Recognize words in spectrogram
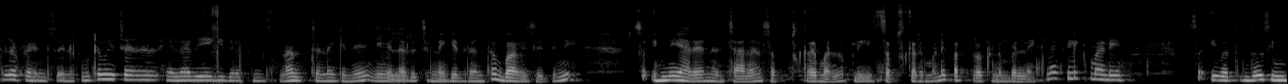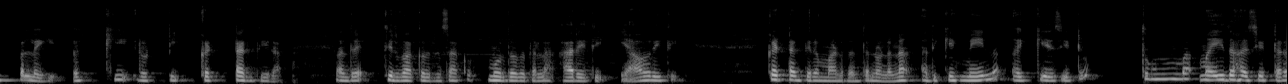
Hello friends welcome to my channel ಎಲ್ಲರೂ ಹೇಗಿದ್ದೀರಾ ಫ್ರೆಂಡ್ಸ್ ನಾನು ಚೆನ್ನಾಗಿದ್ದೀನಿ. ನೀವೆಲ್ಲರೂ ಚೆನ್ನಾಗಿದ್ದೀರ ಅಂತ ಭಾವಿಸಿದ್ದೀನಿ. ಸೊ ಇನ್ನೂ ಯಾರ್ಯಾರು ನನ್ನ ಚಾನಲ್ ಸಬ್ಸ್ಕ್ರೈಬ್ ಮಾಡಿದ್ರು ಪ್ಲೀಸ್ ಸಬ್ಸ್ಕ್ರೈಬ್ ಮಾಡಿ, ಪಕ್ಕದ ಬೆಲ್ ಬೆಲ್ಲೈಕನ್ನ ಕ್ಲಿಕ್ ಮಾಡಿ. ಸೊ ಇವತ್ತೊಂದು ಸಿಂಪಲ್ಲಾಗಿ ಅಕ್ಕಿ ರೊಟ್ಟಿ ಕಟ್ಟಾಗ್ದಿರ? ಅಂದರೆ ತಿರ್ವಾಕಿದ್ರು ಸಾಕು, ಮುರಿದೋಗುತ್ತಲ್ಲ, ಆ ರೀತಿ ಯಾವ ರೀತಿ ಕಟ್ಟಾಗ್ದಿರ ಮಾಡೋದಂತ ನೋಡೋಣ. ಅದಕ್ಕೆ ಮೇನ್ ಅಕ್ಕಿ ಹಸಿಟ್ಟು ತುಂಬ ಮೈದಾ ಹಸಿಟ್ಟು ಥರ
